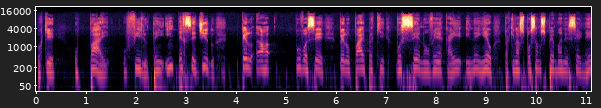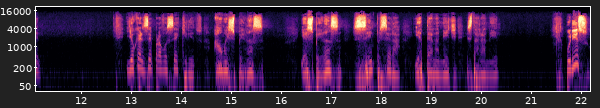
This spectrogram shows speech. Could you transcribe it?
porque o Pai, o Filho, tem intercedido pelo, por você, pelo Pai, para que você não venha cair e nem eu, para que nós possamos permanecer nele. E eu quero dizer para você, queridos, há uma esperança, e a esperança sempre será e eternamente estará nele. Por isso,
